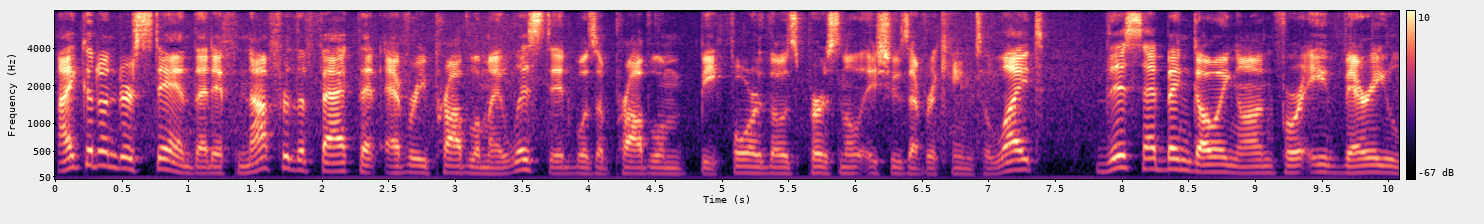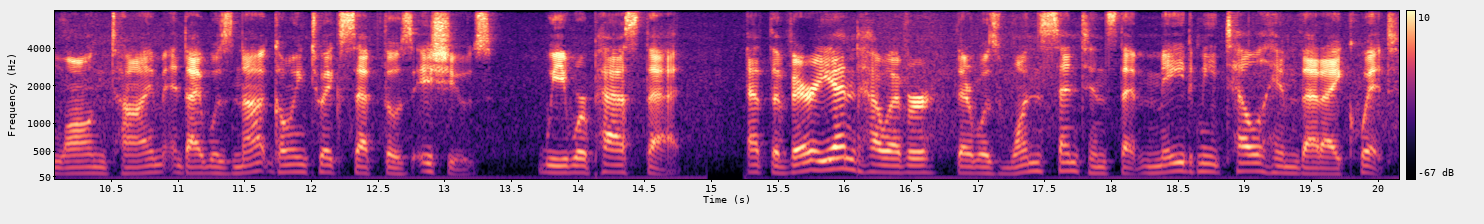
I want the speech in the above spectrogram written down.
I could understand that if not for the fact that every problem I listed was a problem before those personal issues ever came to light, this had been going on for a very long time, and I was not going to accept those issues. We were past that. At the very end, however, there was one sentence that made me tell him that I quit.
